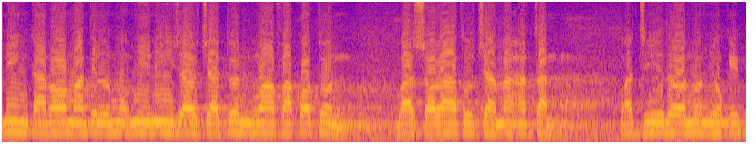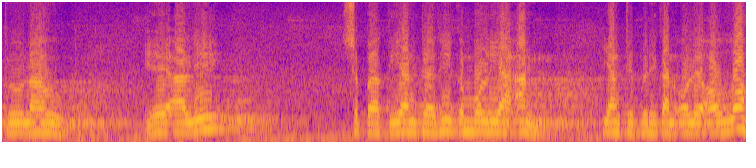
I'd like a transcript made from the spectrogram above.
min karomatil mu'mini zaujatun muwafaqatun wa sholatu jama'atan wajironun yukibunahu ya Ali sebagian dari kemuliaan yang diberikan oleh Allah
